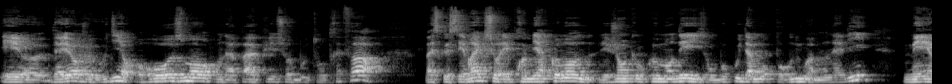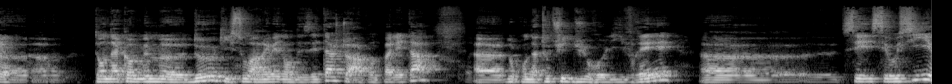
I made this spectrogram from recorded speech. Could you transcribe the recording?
Et euh, d'ailleurs, je vais vous dire, heureusement qu'on n'a pas appuyé sur le bouton très fort, parce que c'est vrai que sur les premières commandes, les gens qui ont commandé, ils ont beaucoup d'amour pour nous, à mon avis, mais euh, T'en as quand même deux qui sont arrivés dans des états. Je te raconte pas l'état. donc on a tout de suite dû relivrer. c'est aussi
